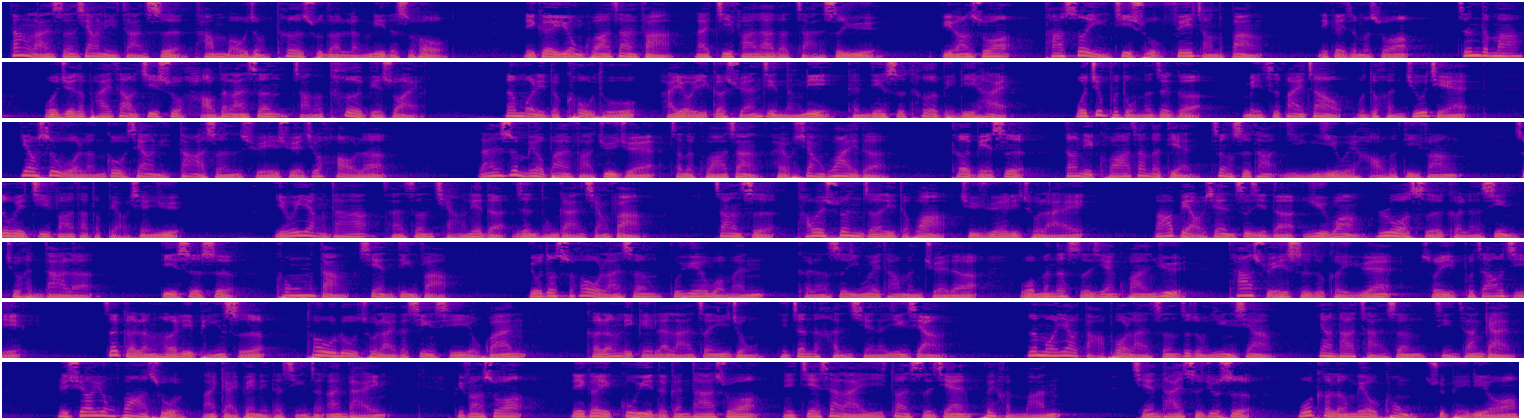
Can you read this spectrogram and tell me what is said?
当男生向你展示他某种特殊的能力的时候。你可以用夸赞法来激发他的展示欲，比方说他摄影技术非常的棒，你可以这么说：“真的吗？我觉得拍照技术好的男生长得特别帅。”那么你的构图还有一个选景能力肯定是特别厉害。我就不懂得这个，每次拍照我都很纠结。要是我能够向你大神学一学就好了。男生没有办法拒绝这样的夸赞，还有向外的，特别是当你夸赞的点正是他引以为豪的地方。这会激发他的表现欲，也会让他产生强烈的认同感想法。这样子，他会顺着你的话去约你出来，把表现自己的欲望落实可能性就很大了。第四是空档限定法，有的时候男生不约我们，可能是因为他们觉得我们的时间宽裕，他随时都可以约，所以不着急。这可能和你平时透露出来的信息有关。可能你给了男生一种你真的很闲的印象，那么要打破男生这种印象，让他产生紧张感，你需要用话术来改变你的行程安排。比方说，你可以故意的跟他说，你接下来一段时间会很忙，潜台词就是我可能没有空去陪你哦，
